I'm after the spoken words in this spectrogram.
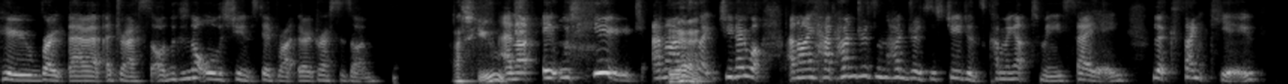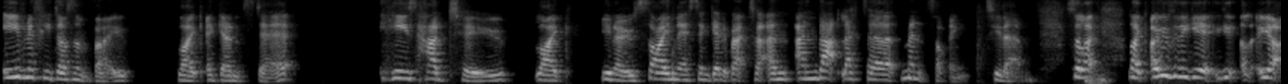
who wrote their address on because not all the students did write their addresses on. That's huge. And I, it was huge. And I was like, do you know what? And I had hundreds and hundreds of students coming up to me saying, look, thank you. Even if he doesn't vote like against it, he's had to like you know sign this and get it back to and and that letter meant something to them so like mm. like over the year yeah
